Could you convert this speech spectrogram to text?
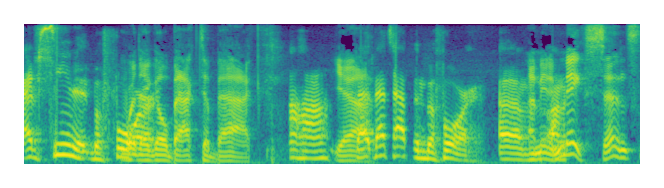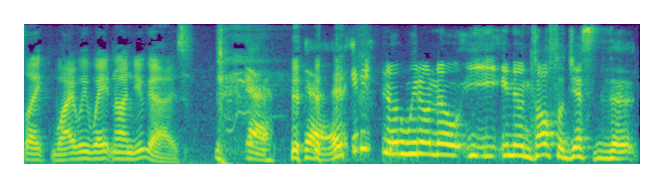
I've seen it before. Where they go back to back. Uh huh. Yeah, that, that's happened before. Um, I mean, it makes sense. Like, why are we waiting on you guys? yeah, yeah. and, and, you know, we don't know. You know, it's also just the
